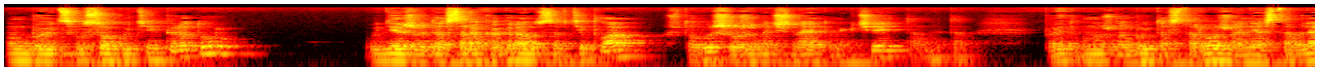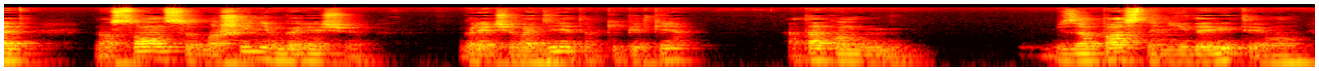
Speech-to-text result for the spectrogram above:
он будет с высокой температурой удерживать до 40 градусов тепла, что выше уже начинает мягчеть. Там, это. Поэтому нужно будет осторожно, не оставлять на солнце, в машине в горячую, в горячей воде, там, в кипятке. А так он безопасный, не ядовитый, он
